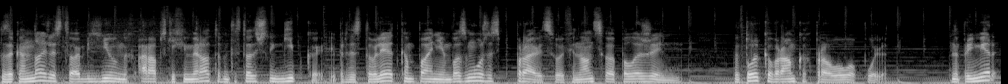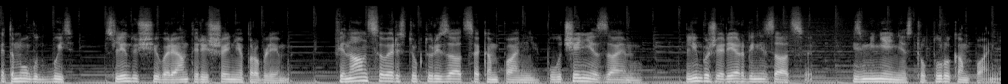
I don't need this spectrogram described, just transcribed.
Законодательство Объединенных Арабских Эмиратов достаточно гибкое и предоставляет компаниям возможность поправить свое финансовое положение, но только в рамках правового поля. Например, это могут быть следующие варианты решения проблемы. Финансовая реструктуризация компании, получение займов, либо же реорганизация – изменения структуры компании.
